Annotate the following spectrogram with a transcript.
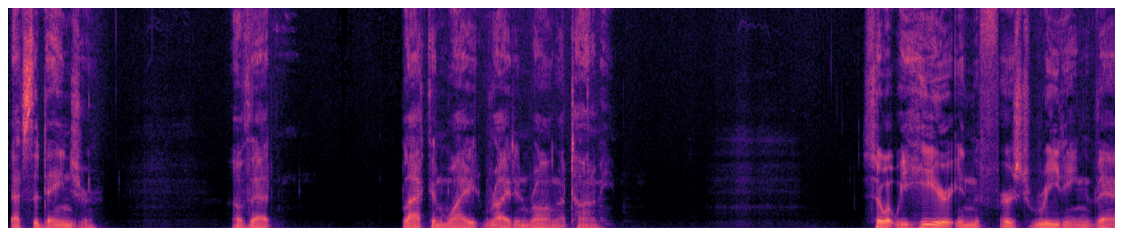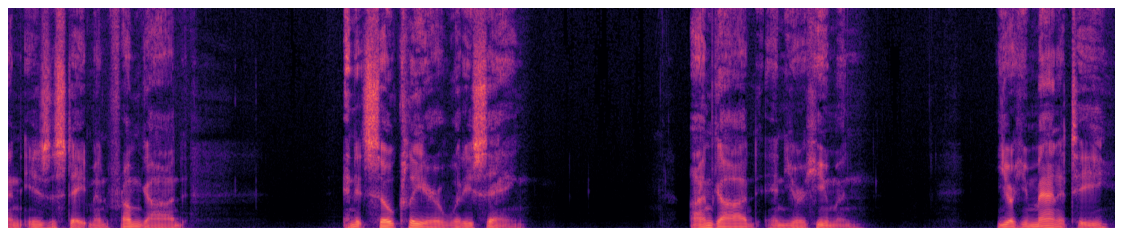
That's the danger of that black and white, right and wrong autonomy. So, what we hear in the first reading then is a statement from God, and it's so clear what He's saying I'm God and you're human. Your humanity,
